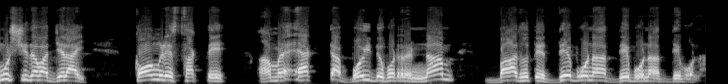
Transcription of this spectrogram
মুর্শিদাবাদ জেলায় কংগ্রেস থাকতে আমরা একটা বৈধ ভোটারের নাম বাদ হতে দেব না দেব না দেব না।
